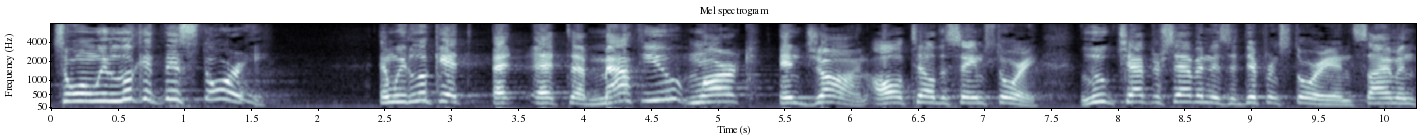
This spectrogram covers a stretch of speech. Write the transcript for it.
So when we look at this story, and we look at, at, at uh, Matthew, Mark, and John all tell the same story. Luke chapter 7 is a different story in Simon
